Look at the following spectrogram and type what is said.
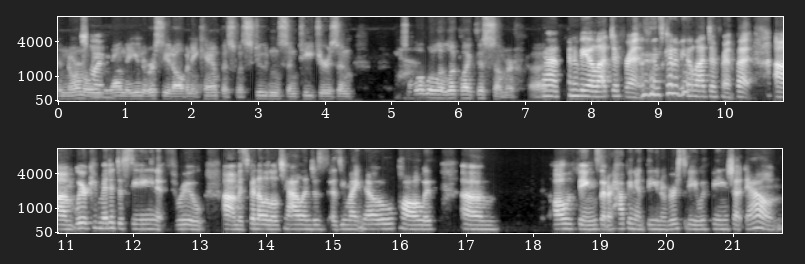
and normally sure. you're on the University at Albany campus with students and teachers and so what will it look like this summer? Uh, yeah, it's going to be a lot different. it's going to be a lot different, but um, we're committed to seeing it through. Um, it's been a little challenge, as, as you might know, Paul, with um, all the things that are happening at the university with being shut down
